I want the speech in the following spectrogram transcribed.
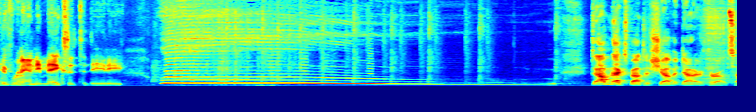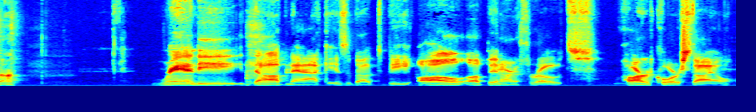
If Randy makes it to Didi. Dobnak's about to shove it down our throats, huh? Randy Dobnak is about to be all up in our throats, hardcore style.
